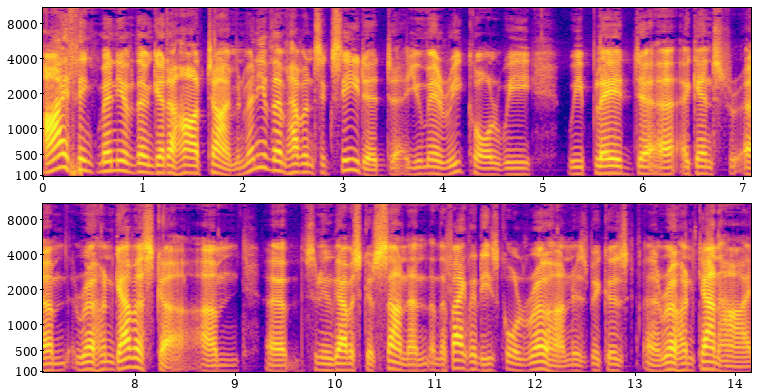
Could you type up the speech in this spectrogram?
I think many of them get a hard time, and many of them haven't succeeded. Uh, you may recall we we played uh, against um, Rohan Gavaskar, um, uh, Sunil Gavaskar's son. And, and, the fact that he's called Rohan is because uh, Rohan Kanhai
